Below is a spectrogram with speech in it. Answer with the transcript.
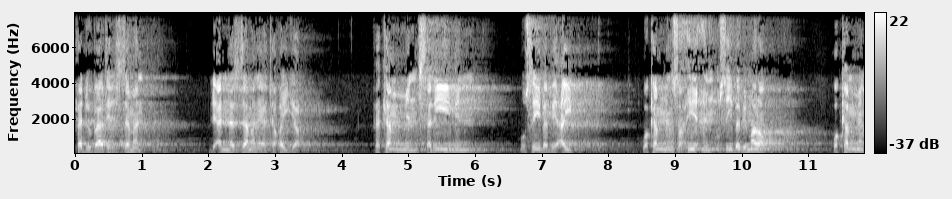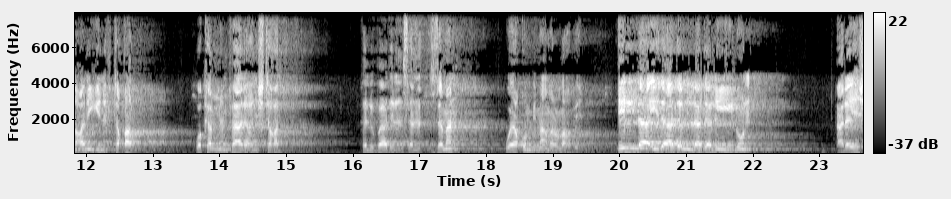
فليبادر الزمن لأن الزمن يتغير. فكم من سليم أصيب بعيب وكم من صحيح أصيب بمرض وكم من غني افتقر وكم من فارغ اشتغل. فليبادر الإنسان الزمن ويقوم بما أمر الله به. إلا إذا دل دليل على إيش؟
